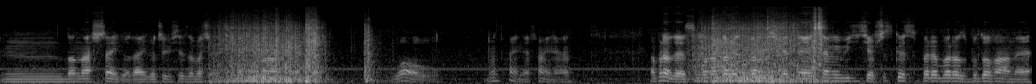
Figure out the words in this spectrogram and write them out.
mm, do naszego, tak? Oczywiście zobaczymy co mamy. Wow, no fajne, fajne. Naprawdę, symulator jest bardzo świetny, jak sami widzicie, wszystko jest superowo rozbudowane.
